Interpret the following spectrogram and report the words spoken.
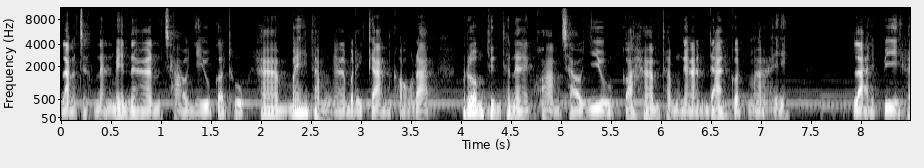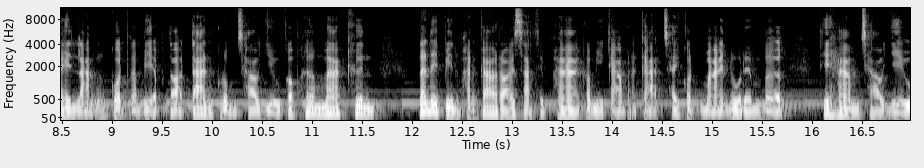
หลังจากนั้นไม่นานชาวยิวก็ถูกห้ามไม่ให้ทำงานบริการของรัฐ รวมถึงทนายความชาวยิวก็ห้ามทำงานด้านกฎหมาย หลายปีให้หลังกฎระเบียบต่อต้านกลุ่มชาวยิวก็เพิ่มมากขึ้น และในปี 1935 ก็มีการประกาศใช้กฎหมายนูเรมเบิร์ก ที่ห้ามชาวยิว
